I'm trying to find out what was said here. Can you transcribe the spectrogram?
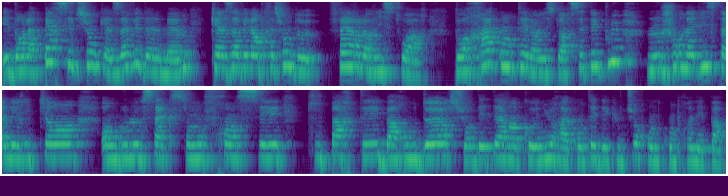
et dans la perception qu'elles avaient d'elles-mêmes, qu'elles avaient l'impression de faire leur histoire, de raconter leur histoire. C'était plus le journaliste américain, anglo-saxon, français qui partait baroudeur sur des terres inconnues raconter des cultures qu'on ne comprenait pas.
